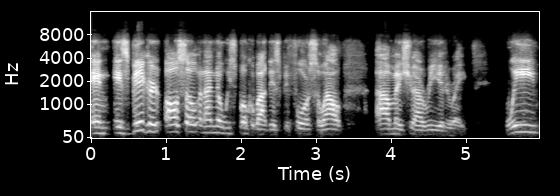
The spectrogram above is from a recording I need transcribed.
and it's bigger also. And I know we spoke about this before, so I'll I'll make sure I reiterate. We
